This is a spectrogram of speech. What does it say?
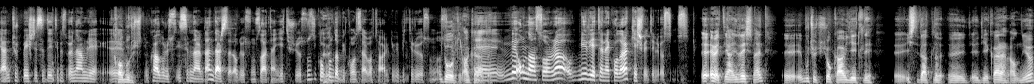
yani Türk Beşlisi dediğimiz önemli e, kalburüstü. kalburüstü isimlerden dersler alıyorsunuz zaten yetiştiriyorsunuz. İlkokulda evet. bir konservatuar gibi bitiriyorsunuz. Doğrudur Ankara'da. Ee, ve ondan sonra bir yetenek olarak keşfediliyorsunuz. E, evet yani resmen e, bu çocuk çok kabiliyetli, e, istidatlı e, diye karar alınıyor.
